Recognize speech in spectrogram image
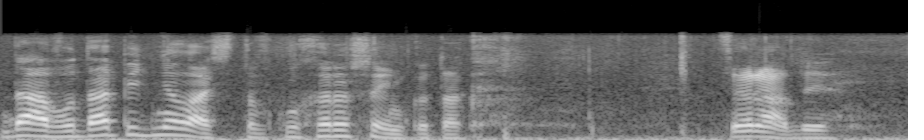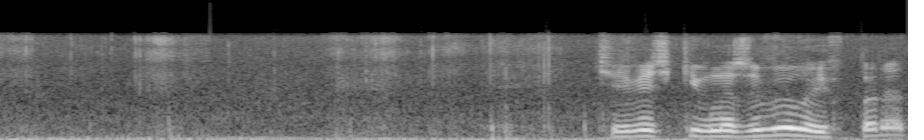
Да, вода піднялась, ставку хорошенько так. Це радує. Черв'ячків наживили і вперед.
